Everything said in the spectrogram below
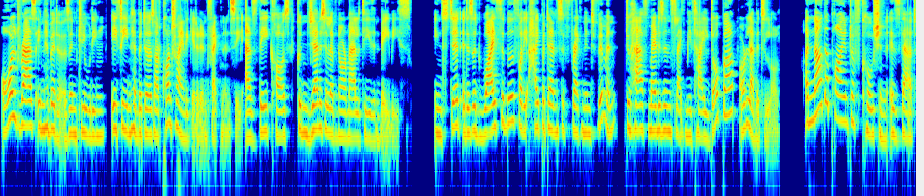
All RAS inhibitors, including ACE inhibitors, are contraindicated in pregnancy as they cause congenital abnormalities in babies. Instead, it is advisable for the hypertensive pregnant women to have medicines like methyl dopa or labetalol. Another point of caution is that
